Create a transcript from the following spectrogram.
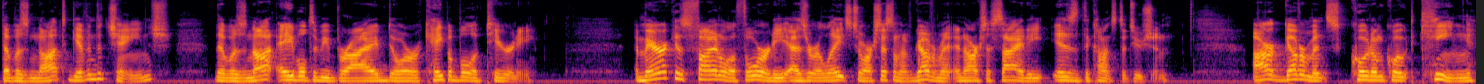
that was not given to change, that was not able to be bribed or capable of tyranny. America's final authority as it relates to our system of government and our society is the Constitution. Our government's quote unquote king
